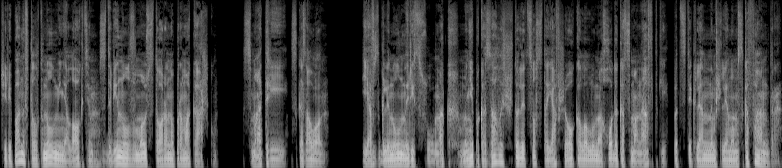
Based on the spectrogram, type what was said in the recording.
Черепанов толкнул меня локтем, сдвинул в мою сторону промокашку. «Смотри», — сказал он, я взглянул на рисунок. Мне показалось, что лицо стоявшей около лунохода космонавтки под стеклянным шлемом скафандра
